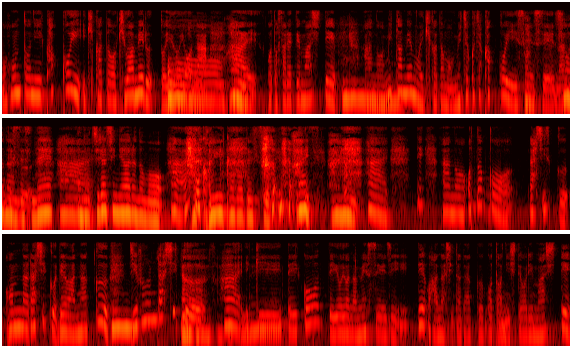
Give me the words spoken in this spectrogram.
もう本当にかっこいい生き方を極めるというような、おーは、はいいことされてましてうん、あの、見た目も生き方もめちゃくちゃかっこいい先生そうんなんなです。ですね。はい。あの、チラシにあるのも、かはいっこいい方です。そうなんですはい。はい。はい。で、あの、男らしく、女らしくではなく、うん自分らしく、ねはい、生きていこうっていうようなメッセージでお話しいただくことにしておりまして、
